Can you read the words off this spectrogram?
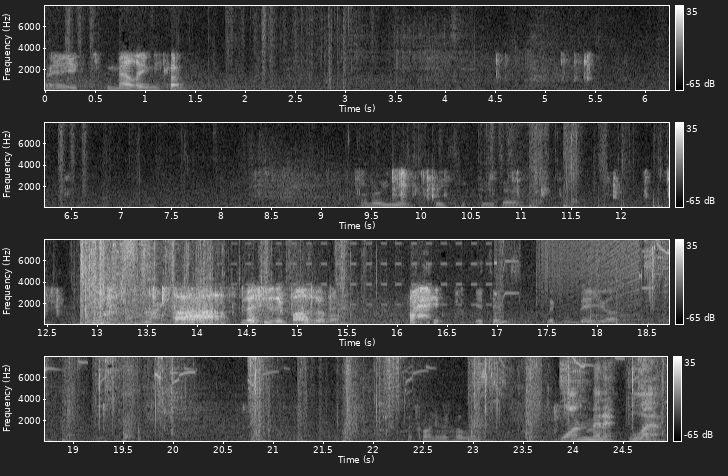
Hey, melee me cunt. Know you're basically there. Ah, this is impossible. It is? Look, there you are. I can't even hover. One minute left.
